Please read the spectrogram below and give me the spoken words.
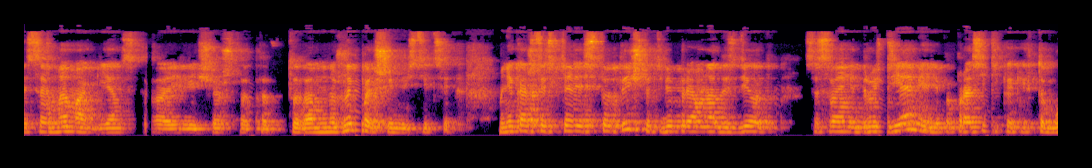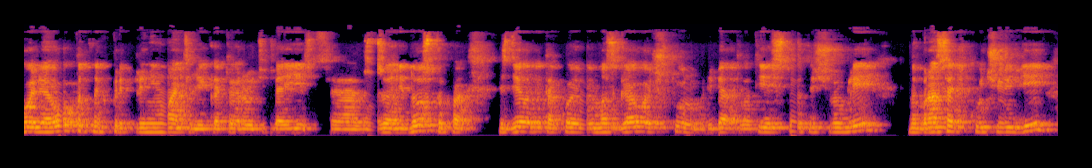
SMM-агентство или еще что-то. То там не нужны большие инвестиции. Мне кажется, если у тебя есть 100 тысяч, то тебе прямо надо сделать со своими друзьями или попросить каких-то более опытных предпринимателей, которые у тебя есть э, в зоне доступа, сделать такой мозговой штурм. Ребята, вот есть 100 тысяч рублей, набросать кучу идей,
